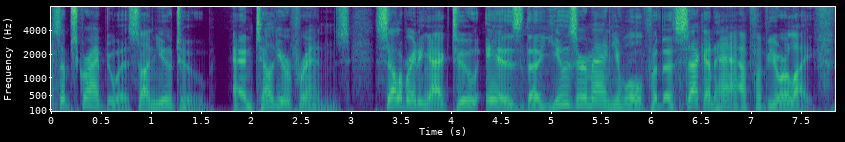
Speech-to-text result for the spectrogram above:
subscribe to us on YouTube, and tell your friends. Celebrating Act Two is the user manual for the second half of your life.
